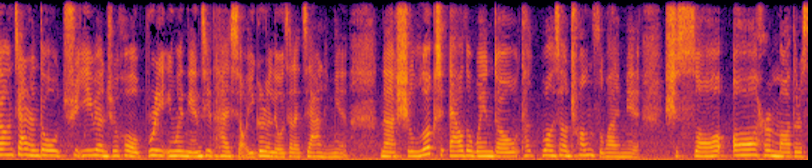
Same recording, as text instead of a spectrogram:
当家人都去医院之后，Bree 因为年纪太小，一个人留在了家里面。那 She looked out the window，她望向窗子外面。She saw all her mother's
